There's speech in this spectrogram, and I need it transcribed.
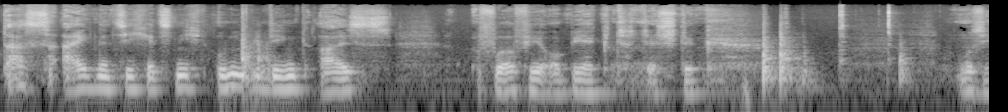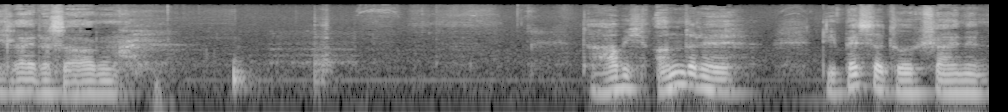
Das eignet sich jetzt nicht unbedingt als Vorführobjekt, das Stück, muss ich leider sagen. Da habe ich andere, die besser durchscheinen.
